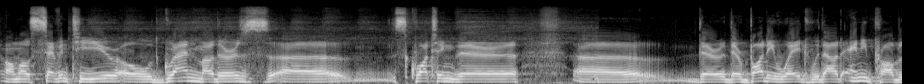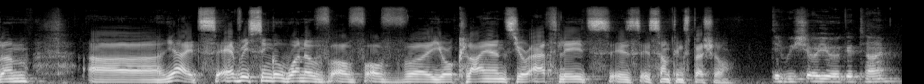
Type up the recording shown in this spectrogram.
almost 70 year old grandmothers uh, squatting their, uh, their, their body weight without any problem uh, yeah, it's every single one of, of, of uh, your clients, your athletes is, is something special. Did we show you a good time?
